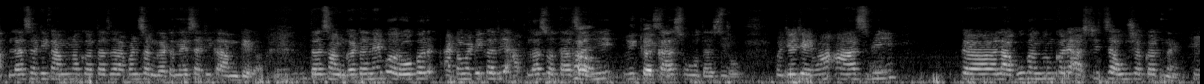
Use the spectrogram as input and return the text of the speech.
आपल्यासाठी काम न करता जर आपण संघटनेसाठी काम केलं तर संघटनेबरोबर ऑटोमॅटिकली आपला स्वतःचाही हो, विकास. होत असतो म्हणजे जेव्हा आज मी लागू बंधूंकडे अशीच जाऊ शकत नाही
